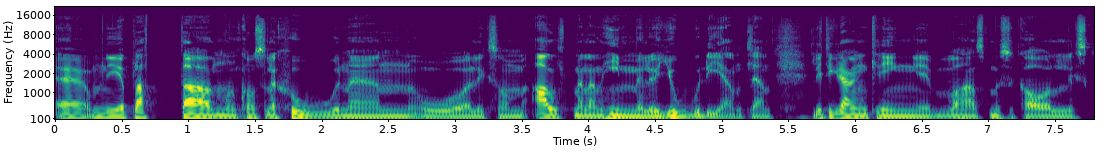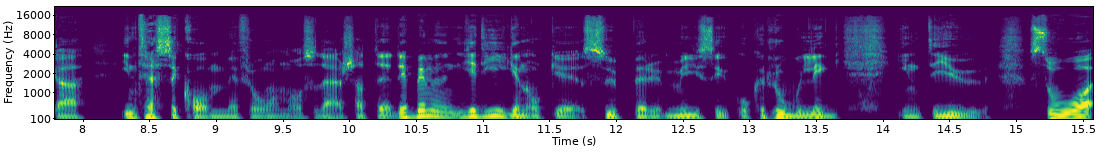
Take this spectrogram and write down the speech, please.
eh, om nya plattor plattan, och konstellationen och liksom allt mellan himmel och jord egentligen. Lite grann kring var hans musikaliska intresse kom ifrån och sådär. Så att eh, det blev en gedigen och eh, supermysig och rolig intervju. Så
